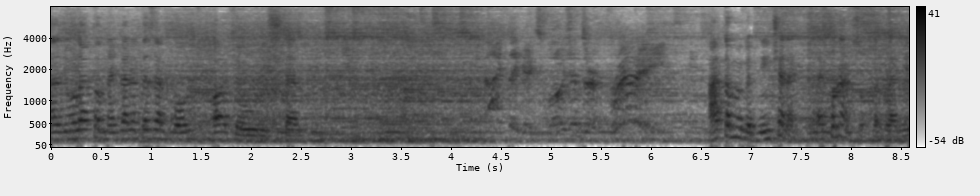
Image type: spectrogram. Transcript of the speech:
Most jól látod, 45 ezer pont? Atya úristen. Hát a mögött nincsenek? Ekkor nem szoktak lenni.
